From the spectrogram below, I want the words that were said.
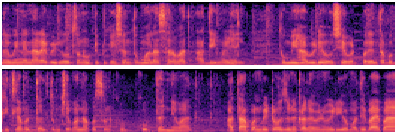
नवीन येणाऱ्या व्हिडिओचं नोटिफिकेशन तुम्हाला सर्वात आधी मिळेल. तुम्ही हा व्हिडिओ शेवटपर्यंत बघितल्याबद्दल तुमचे मनापासून खूप खूप धन्यवाद. आता आपण भेटू अजून एका नवीन व्हिडिओमध्ये. Bye bye.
